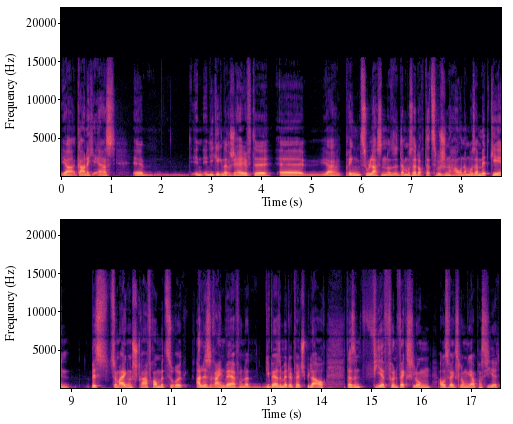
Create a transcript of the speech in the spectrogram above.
ja gar nicht erst äh, in, in die gegnerische Hälfte äh, ja, bringen zu lassen. Also da muss er doch dazwischen hauen, da muss er mitgehen, bis zum eigenen Strafraum mit zurück, alles reinwerfen und diverse Mittelfeldspieler auch. Da sind vier, fünf Wechselungen, Auswechslungen ja passiert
